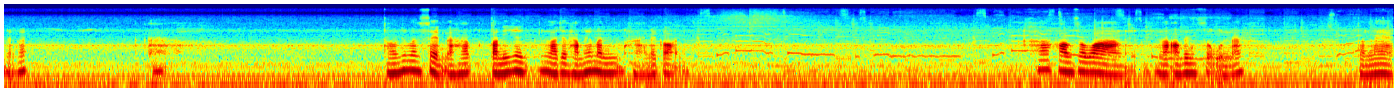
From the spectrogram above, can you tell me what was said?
เดี๋ยวก็ตอนที่มันเสร็จนะครับ ตอนนี้เราจะทำให้มันหายไปก่อน ค่าความสว่างเราเอาเป็นศูนย์นะ ตอนแรก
